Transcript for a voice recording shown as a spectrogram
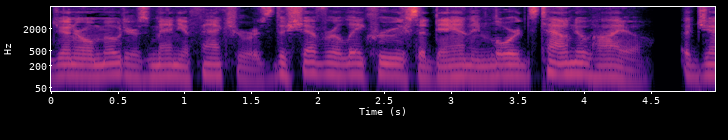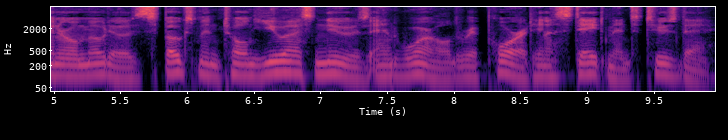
General Motors manufactures the Chevrolet Cruze sedan in Lordstown, Ohio, a General Motors spokesman told U.S. News and World Report in a statement Tuesday.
